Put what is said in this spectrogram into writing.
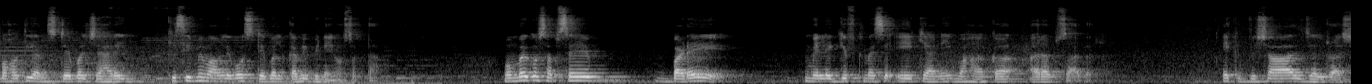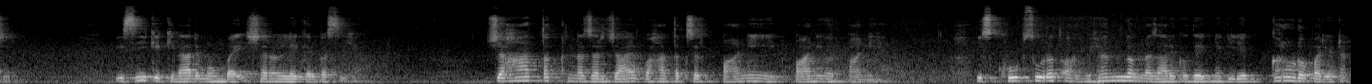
बहुत ही अनस्टेबल शहर है। किसी भी मामले वो स्टेबल कभी भी नहीं हो सकता। मुंबई को सबसे बड़े मिले गिफ्ट में से एक, यानी वहाँ का अरब सागर। एक विशाल जल राशि इसी के किनारे मुंबई शरण लेकर बसी है। जहाँ तक नज़र जाए, वहाँ तक सिर्फ़ पानी पानी और पानी है। इस खूबसूरत और विहंगम नज़ारे को देखने के लिए करोड़ों पर्यटक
